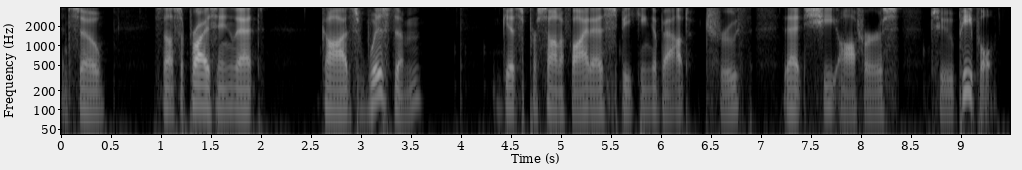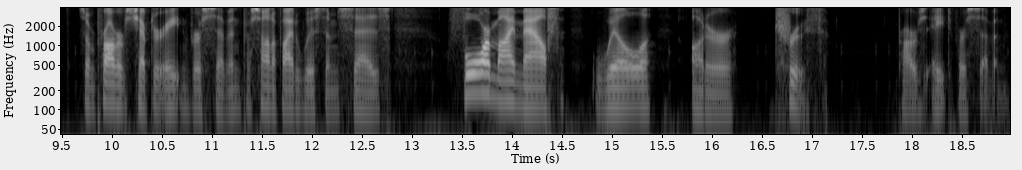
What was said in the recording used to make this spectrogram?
And so it's not surprising that God's wisdom gets personified as speaking about truth that she offers to people. So in Proverbs chapter 8 and verse 7, personified wisdom says, For my mouth will utter truth. Proverbs 8, verse 7.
